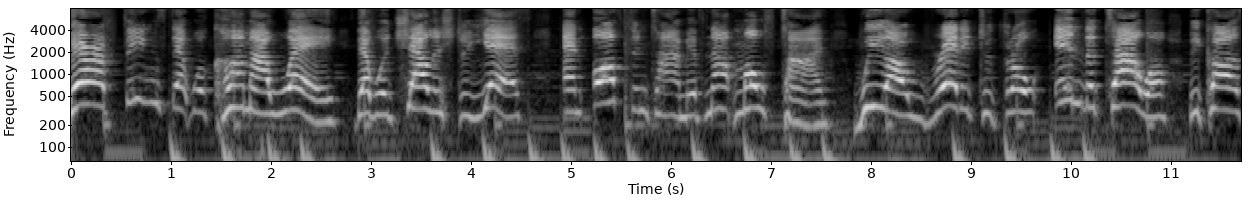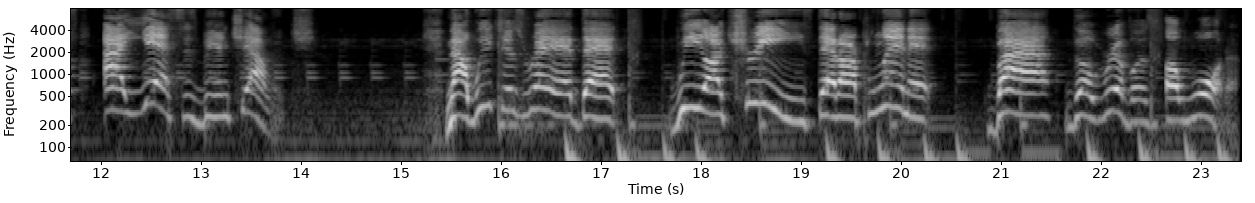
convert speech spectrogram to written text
There are things that will come our way that will challenge the yes. And oftentimes, if not most time, we are ready to throw in the towel because our yes is being challenged. Now, we just read that we are trees that are planted by the rivers of water.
